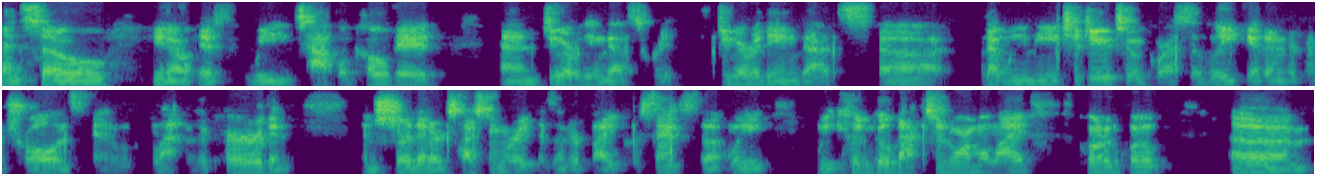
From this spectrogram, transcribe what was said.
And so, you know, if we tackle COVID and do everything that's do everything that's uh, that we need to do to aggressively get under control and, and flatten the curve and ensure that our testing rate is under 5%. So that way we could go back to normal life, quote unquote. Um,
